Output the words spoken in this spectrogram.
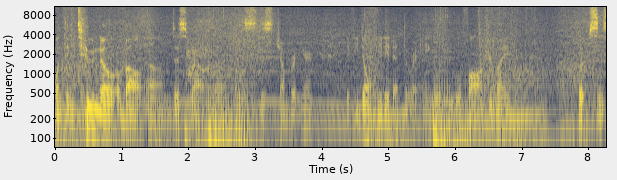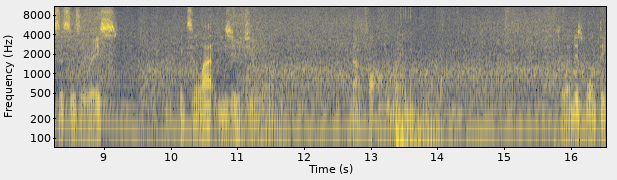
One thing to know about um, this route though is this jump right here. If you don't hit it at the right angle, you will fall off your bike. But since this is a race, it makes it a lot easier to um, not fall off your bike. So that is one thing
